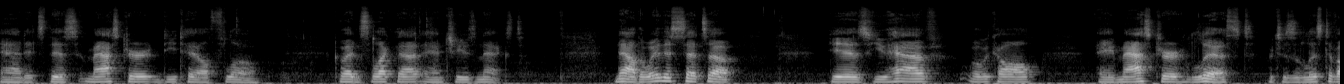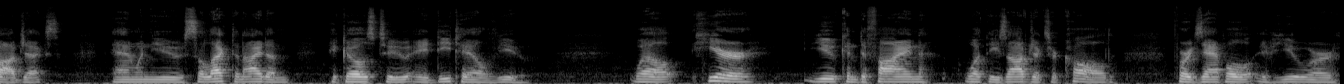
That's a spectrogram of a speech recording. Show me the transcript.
and it's this master detail flow. Go ahead and select that and choose next. Now the way this sets up is you have what we call a master list, which is a list of objects, and when you select an item, it goes to a detail view. Well, here you can define what these objects are called. For example, if you were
